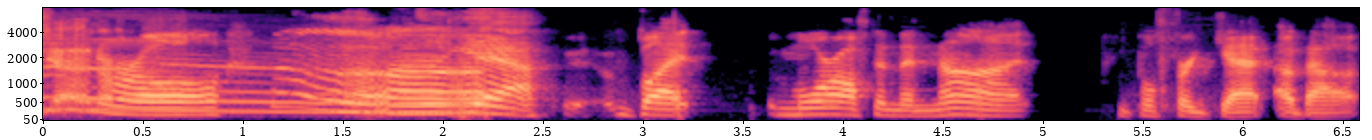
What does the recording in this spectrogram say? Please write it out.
general. Uh, yeah. But more often than not, people forget about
